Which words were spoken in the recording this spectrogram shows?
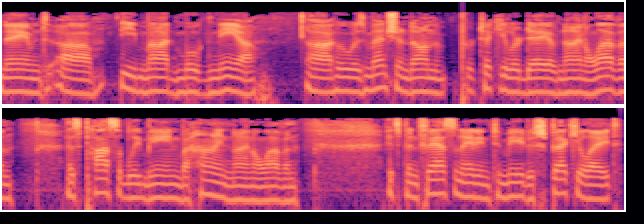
named uh, Imad Mughniyeh, uh, who was mentioned on the particular day of 9/11 as possibly being behind 9/11. It's been fascinating to me to speculate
